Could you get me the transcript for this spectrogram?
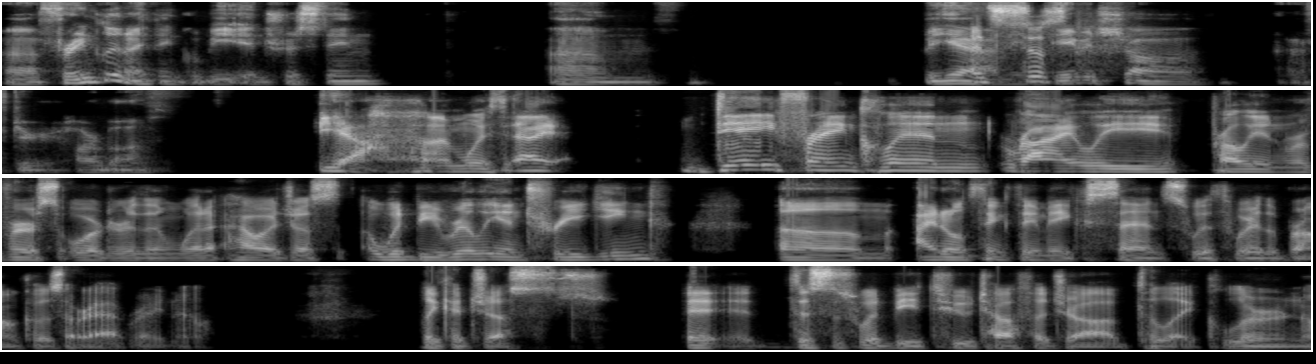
Uh, Franklin, I think, would be interesting. Um, but yeah, I mean, just- David Shaw after Harbaugh. Yeah, I'm with I Day Franklin, Riley, probably in reverse order than what how I just would be really intriguing. Um, I don't think they make sense with where the Broncos are at right now. Like it just it, it- this is, would be too tough a job to like learn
